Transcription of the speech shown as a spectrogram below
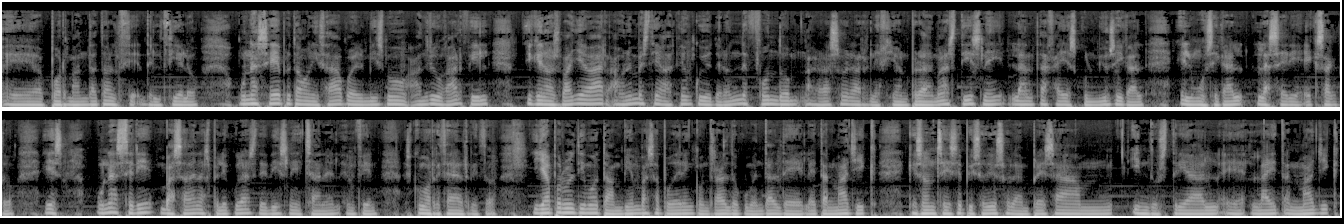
eh, Por Mandato del Cielo, una serie protagonizada por el mismo Andrew Garfield y que nos va a llevar a una investigación cuyo telón de fondo hablará sobre la religión, pero además Disney lanza High School Musical, el musical, la serie, exacto. Es una serie basada en las películas de Disney Channel, en fin, es como rizar el rizo. Y ya por último también vas a poder encontrar el documental de Light and Magic, que son seis episodios sobre la empresa mm, industrial eh, Light and Magic,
